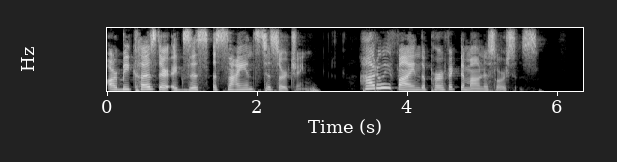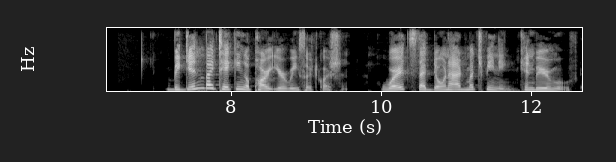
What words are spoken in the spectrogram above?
are because there exists a science to searching. How do we find the perfect amount of sources? Begin by taking apart your research question. Words that don't add much meaning can be removed.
